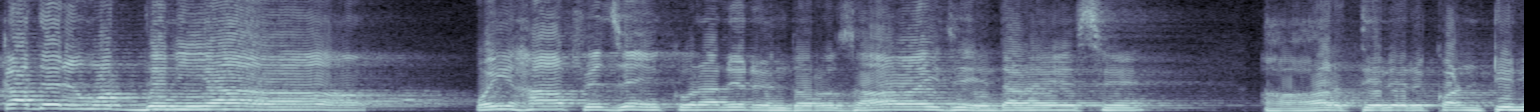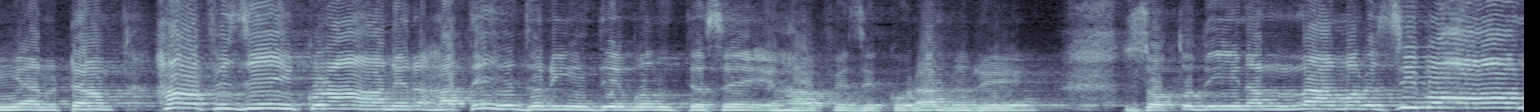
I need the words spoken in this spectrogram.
কাদের মধ্যে নিয়া? ওই হাফেজে কোরআনের দরজায় যে দাঁড়াইছে। আর তেলের কন্টিনিউয়ারটা হাফেজে কোরআনের হাতে ধরিয়ে দিয়ে বলতেছে, হাফেজে কোরআন রে, যতদিন আল্লাহ আমার জীবন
